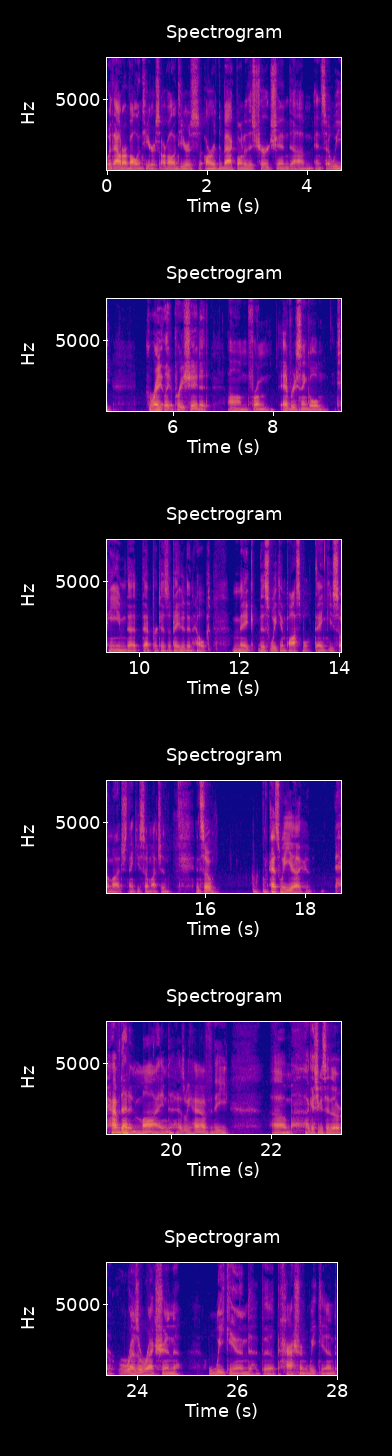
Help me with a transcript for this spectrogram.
without our volunteers. Our volunteers are the backbone of this church, and um, and so we greatly appreciate it um, from every single team that that participated and helped make this weekend possible. Thank you so much. Thank you so much. And and so as we uh, have that in mind, as we have the um, I guess you could say the resurrection weekend, the passion weekend,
